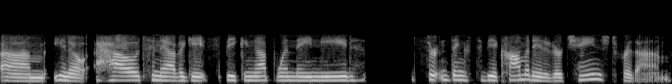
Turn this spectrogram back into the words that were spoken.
Um, you know, how to navigate speaking up when they need certain things to be accommodated or changed for them.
